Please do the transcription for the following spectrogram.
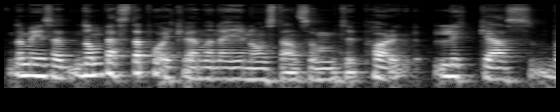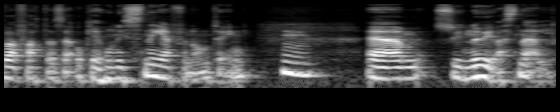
De, är ju så här, de bästa pojkvännerna är ju någonstans som typ har lyckats bara fatta så här, okej hon är sned för någonting. Mm. Ehm, så nu är jag snäll.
